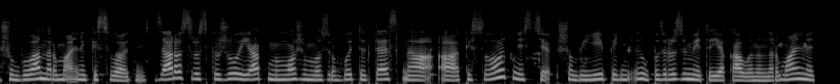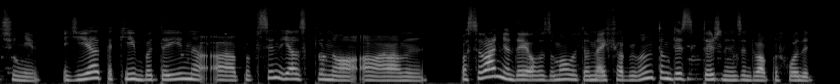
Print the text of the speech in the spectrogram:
щоб була нормальна кислотність. Зараз розкажу, як ми можемо зробити тест на кислотність, щоб її під... ну, зрозуміти, яка вона нормальна чи ні. є такий бетаїн пепсин, я скину посилання, де його замовити на iHerb. Він там десь тиждень за два приходить.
